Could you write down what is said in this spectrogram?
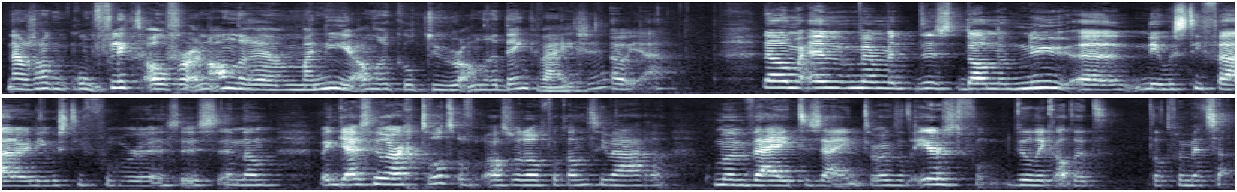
Nou, er is ook een conflict over een andere manier, andere cultuur, andere denkwijze. Oh ja. Nou, maar, en, maar met, dus dan met nu eh, nieuwe stiefvader, nieuwe stiefbroer en zus. En dan ben ik juist heel erg trots, of als we dan op vakantie waren, om een wij te zijn. Terwijl ik dat eerst vond, wilde ik altijd dat we met z'n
